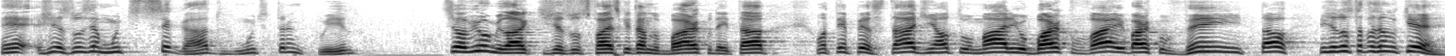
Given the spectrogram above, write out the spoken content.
é, Jesus é muito sossegado, muito tranquilo. Você ouviu o milagre que Jesus faz, que está no barco deitado, uma tempestade em alto mar, e o barco vai, e o barco vem e tal. E Jesus está fazendo o quê?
